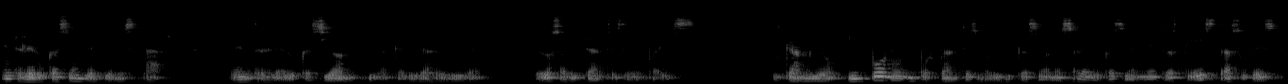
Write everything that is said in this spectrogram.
entre la educación y el bienestar, entre la educación y la calidad de vida de los habitantes de un país. El cambio impone importantes modificaciones a la educación, mientras que ésta a su vez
